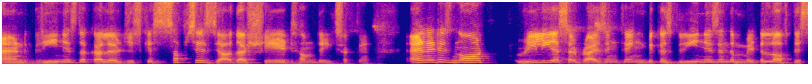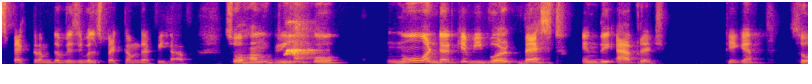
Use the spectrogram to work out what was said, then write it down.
and green is the color जिसके सबसे ज़्यादा shades हम देख सकते हैं and it is not really a surprising thing because green is in the middle of this spectrum the visible spectrum that we have so हम green को no wonder कि we work best in the average ठीक है so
